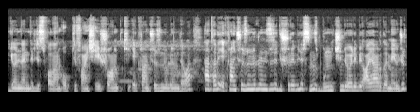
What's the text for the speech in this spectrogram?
yönlendiricisi falan, Optifine şeyi. Şu anki ekran çözünürlüğüm de var. Ha tabii ekran çözünürlüğünüzü de düşürebilirsiniz. Bunun içinde öyle bir ayar da mevcut.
